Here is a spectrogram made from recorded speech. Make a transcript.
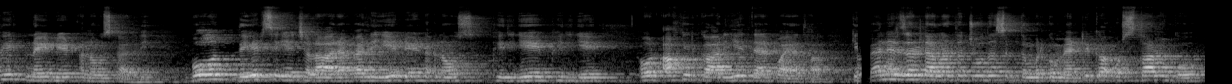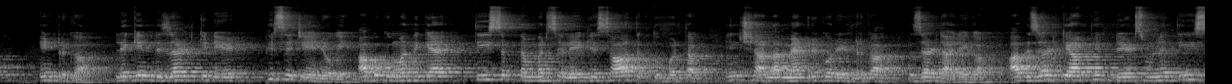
फिर नई डेट अनाउंस कर दी। बहुत देर से ये चला आ रहा है। पहले ये डेट अनाउंस फिर ये फिर ये। और आखिरकार ये तय पाया था कि पहले रिज़ल्ट आना था चौदह सितंबर को मैट्रिक का और सतारह को इंटर का। लेकिन रिज़ल्ट की डेट फिर से चेंज हो गई। अब हुकूमत ने क्या तीस सितंबर से लेके सात अक्टूबर तक इंशाल्लाह मैट्रिक और इंटर का रिज़ल्ट आ जाएगा। अब रिज़ल्ट की आप फिर डेट सुन लें। तीस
